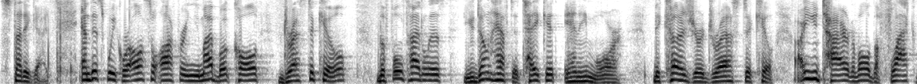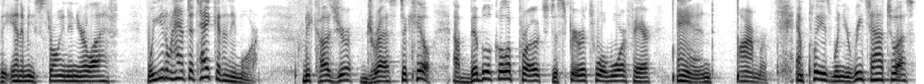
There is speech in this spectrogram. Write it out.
study guide. And this week we're also offering you my book called Dressed to Kill. The full title is You Don't Have to Take It Anymore because you're dressed to kill. Are you tired of all the flack the enemy's throwing in your life? Well, you don't have to take it anymore because you're dressed to kill. A biblical approach to spiritual warfare and armor. And please, when you reach out to us,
